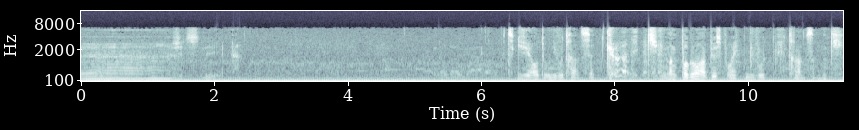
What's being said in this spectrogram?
Euh, j'ai C'est que j'ai honte au niveau 37. Conique! Il manque pas grand en plus pour être niveau 35.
